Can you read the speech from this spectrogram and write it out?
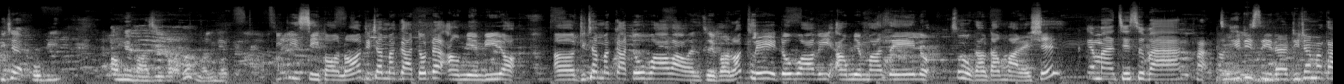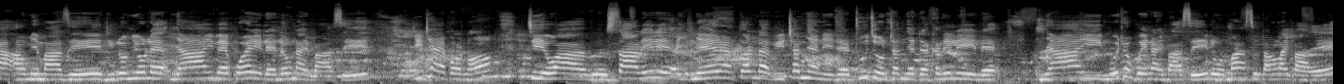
ဒီထက်ပိုပြီးအောင်မြင်ပါစေပေါ့နော်ဟုတ် GTC ပေါ့နော်ဒီထက်မကတိုးတက်အောင်မြင်ပြီးတော့အာဒီထက်မကတိုးပွားပါပါဆိုပေါ့နော်ကလေးတွေတိုးပွားပြီးအောင်မြင်ပါစေလို့ဆုမကောင်းတောင်းပါတယ်ရှင် ကဲမကျေးဇူးပါဟုတ် GDC လည်းဒီထက်မကအောင်မြင်ပါစေဒီလိုမျိုးလည်းအများကြီးပဲပွဲတွေလည်းလုပ်နိုင်ပါစေဒီထက်ပေါ့နော်ကြည်ဝစာလေးတွေအများအားတွက်လက်ပြီးထက်မြက်နေတဲ့ထူးချွန်ထက်မြက်တဲ့ကလေးလေးတွေလည်းအများကြီးမွေးထုတ်ပေးနိုင်ပါစေလို့အမဆုတောင်းလိုက်ပါတယ်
